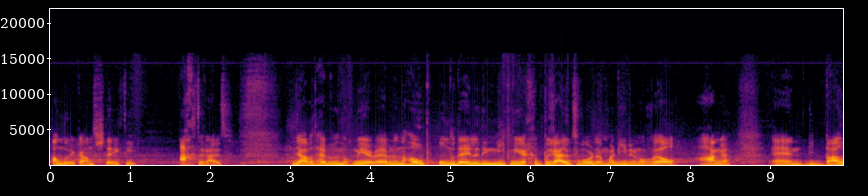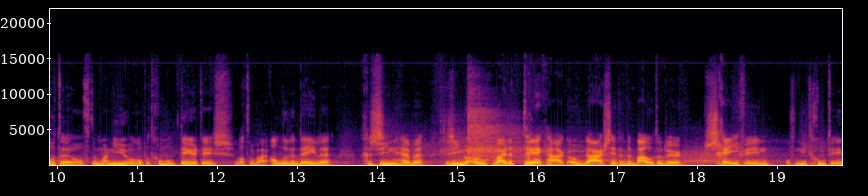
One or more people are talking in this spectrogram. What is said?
andere kant steekt hij achteruit. Ja, wat hebben we nog meer? We hebben een hoop onderdelen die niet meer gebruikt worden, maar die er nog wel hangen. En die bouten of de manier waarop het gemonteerd is, wat we bij andere delen gezien hebben, zien we ook bij de trekhaak. Ook daar zitten de bouten er scheef in of niet goed in.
